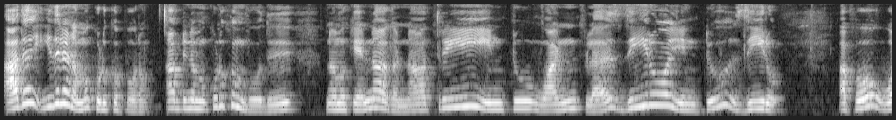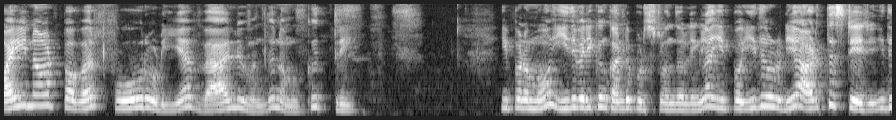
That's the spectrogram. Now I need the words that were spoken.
அதை இதில் நம்ம கொடுக்க போகிறோம் அப்படி நம்ம கொடுக்கும்போது நமக்கு என்ன ஆகும்னா three into one plus zero into zero அப்போது ஒய் நாட் பவர் ஃபோருடைய வேல்யூ வந்து நமக்கு த்ரீ இப்போ நம்ம இது வரைக்கும் கண்டுபிடிச்சிட்டு வந்தோம் இல்லைங்களா? இப்போ இதனுடைய அடுத்த ஸ்டேஜ் இது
